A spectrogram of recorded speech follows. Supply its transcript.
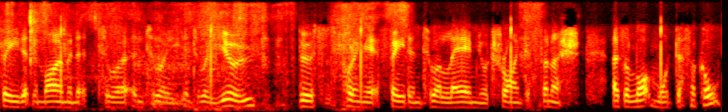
feed at the moment into a into a into a ewe versus putting that feed into a lamb you're trying to finish is a lot more difficult.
